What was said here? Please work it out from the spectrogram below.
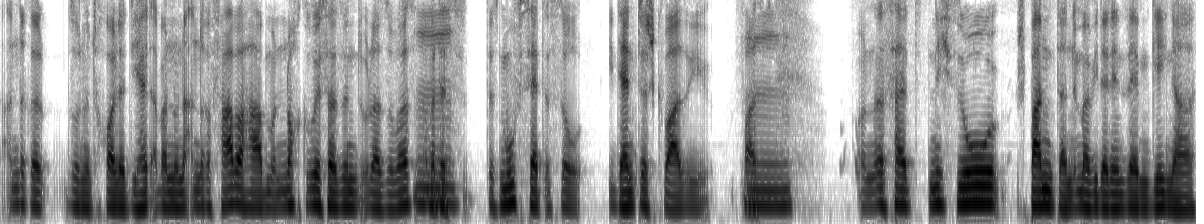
andere so eine Trolle, die halt aber nur eine andere Farbe haben und noch größer sind oder sowas. Aber Mhm. das, das Moveset ist so identisch quasi fast. Mm, Und es ist halt nicht so spannend, dann immer wieder denselben Gegner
